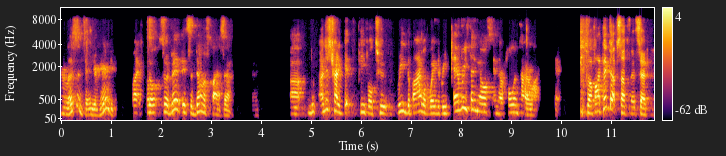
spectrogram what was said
you're listening to you're hearing. Right. So, so it's the dumbest class ever. Uh, I just try to get people to read the Bible the way they read everything else in their whole entire life. Okay. So if I picked up something that said,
